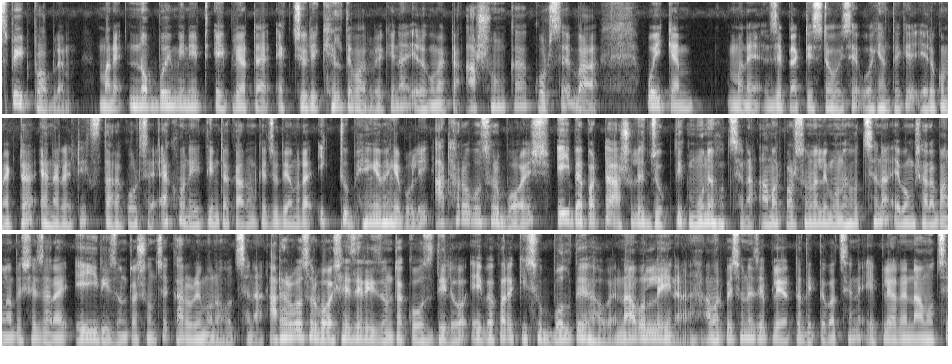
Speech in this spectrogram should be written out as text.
স্পিড প্রবলেম মানে নব্বই মিনিট এই প্লেয়ারটা অ্যাকচুয়ালি খেলতে পারবে কিনা, এরকম একটা আশঙ্কা করছে বা ওই ক্যাম্প মানে যে প্র্যাকটিসটা হয়েছে, ওইখান থেকে এরকম একটা অ্যানালিটিক্স তারা করছে। এখন এই তিনটা কারণকে যদি আমরা একটু ভেঙে ভেঙে বলি, আঠারো বছর বয়স, এই ব্যাপারটা আসলে যৌক্তিক মনে হচ্ছে না। আমার পার্সোনালি মনে হচ্ছে না এবং সারা বাংলাদেশে যারা এই রিজনটা শুনছে, কারোরই মনে হচ্ছে না। আঠারো বছর বয়সে যে রিজনটা কোচ দিল, এই ব্যাপারে কিছু বলতে হবে, না বললেই না। আমার পেছনে যে প্লেয়ারটা দেখতে পাচ্ছেন, এই প্লেয়ারের নাম হচ্ছে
